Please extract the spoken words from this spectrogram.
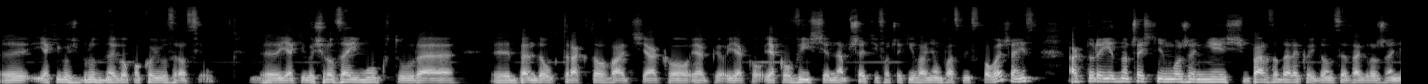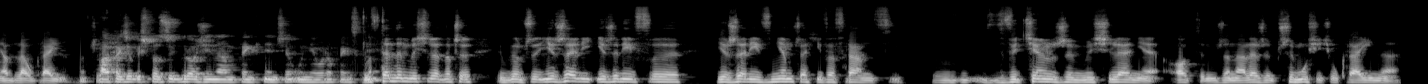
e, jakiegoś brudnego pokoju z Rosją, e, mhm. jakiegoś rozejmu, które Y, będą traktować jako, jako, jako, jako wyjście naprzeciw oczekiwaniom własnych społeczeństw, a które jednocześnie może nieść bardzo daleko idące zagrożenia dla Ukrainy. Znaczy, a powiedziałbyś to, że grozi nam pęknięcie Unii Europejskiej? No wtedy myślę, znaczy, znaczy jeżeli, jeżeli, w, jeżeli w Niemczech i we Francji zwycięży myślenie o tym, że należy przymusić Ukrainę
